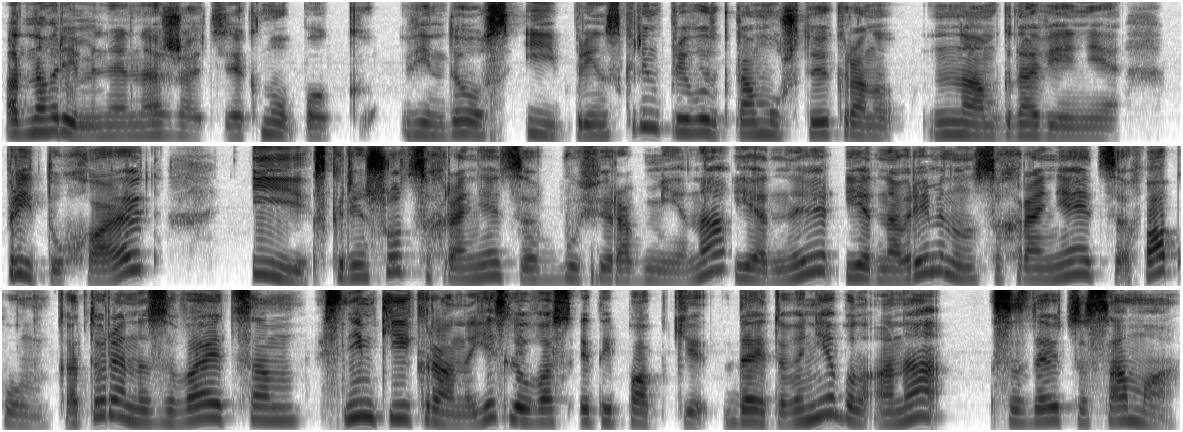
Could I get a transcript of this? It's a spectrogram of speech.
Одновременное нажатие кнопок Windows и Print Screen приводит к тому, что экран на мгновение притухает, и скриншот сохраняется в буфер обмена, и одновременно он сохраняется в папку, которая называется «Снимки экрана». Если у вас этой папки до этого не было, она создается сама.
